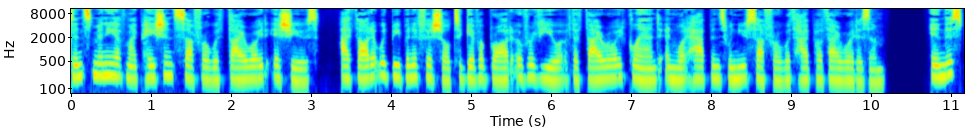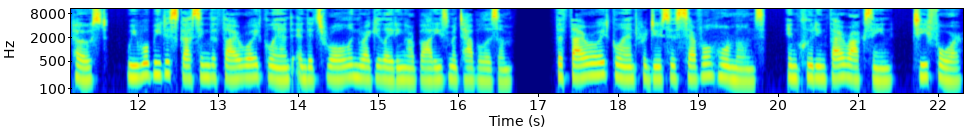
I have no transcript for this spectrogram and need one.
Since many of my patients suffer with thyroid issues, I thought it would be beneficial to give a broad overview of the thyroid gland and what happens when you suffer with hypothyroidism. In this post, we will be discussing the thyroid gland and its role in regulating our body's metabolism. The thyroid gland produces several hormones, including thyroxine, T4,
